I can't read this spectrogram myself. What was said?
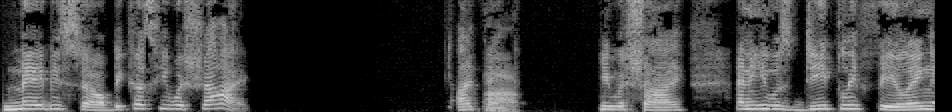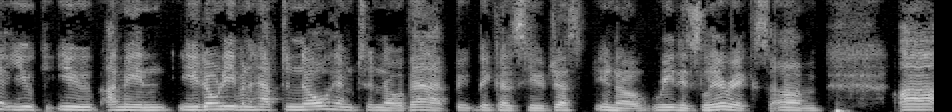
Maybe so, because he was shy. I think Ah. He was shy and he was deeply feeling you, you, I mean, you don't even have to know him to know that because you just, you know, read his lyrics. Um, uh,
